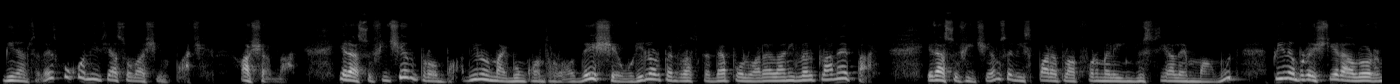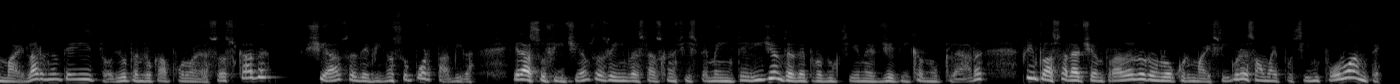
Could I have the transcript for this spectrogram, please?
Bineînțeles, cu condiția să o lași în pace. Așadar, era suficient probabil un mai bun control al deșeurilor pentru a scădea poluarea la nivel planetar. Era suficient să dispară platformele industriale mamut prin împrăștierea lor mai larg în teritoriu pentru ca poluarea să scadă și ea să devină suportabilă. Era suficient să se investească în sisteme inteligente de producție energetică nucleară, prin plasarea centralelor în locuri mai sigure sau mai puțin poluante,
